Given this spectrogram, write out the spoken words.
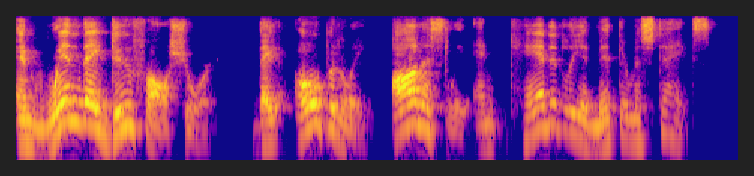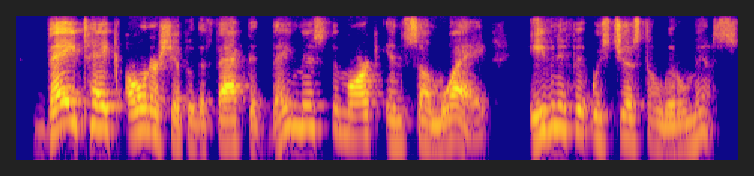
And when they do fall short, they openly, honestly, and candidly admit their mistakes. They take ownership of the fact that they missed the mark in some way even if it was just a little miss.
